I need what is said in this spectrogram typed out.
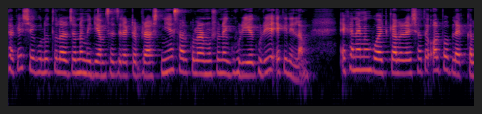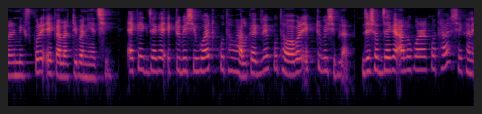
থাকে, সেগুলো তোলার জন্য মিডিয়াম সাইজের একটা ব্রাশ নিয়ে সার্কুলার মোশনে ঘুরিয়ে ঘুরিয়ে এঁকে নিলাম। এখানে আমি হোয়াইট কালারের সাথে অল্প ব্ল্যাক কালার মিক্স করে এই কালারটি বানিয়েছি। এক এক জায়গায় একটু বেশি হোয়াইট, কোথাও হালকা গ্রে, কোথাও আবার একটু বেশি ব্ল্যাক। যেসব জায়গায় আলো পড়ার কথা, সেখানে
